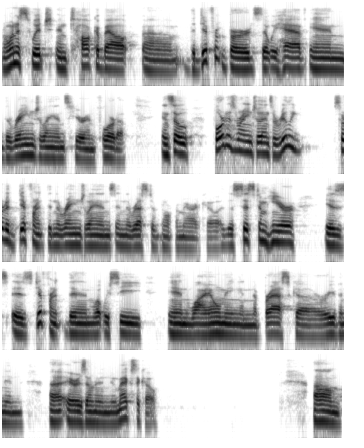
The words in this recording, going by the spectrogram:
I want to switch and talk about um, the different birds that we have in the rangelands here in Florida. And so Florida's rangelands are really sort of different than the rangelands in the rest of North America. The system here is, is different than what we see in Wyoming and Nebraska or even in uh, Arizona and New Mexico. Um,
